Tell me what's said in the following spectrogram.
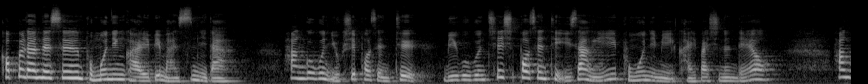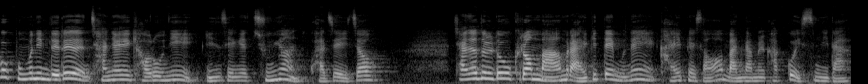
커플 단넷은 부모님 가입이 많습니다. 한국은 60%, 미국은 70% 이상이 부모님이 가입하시는데요. 한국 부모님들은 자녀의 결혼이 인생의 중요한 과제이죠. 자녀들도 그런 마음을 알기 때문에 가입해서 만남을 갖고 있습니다.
